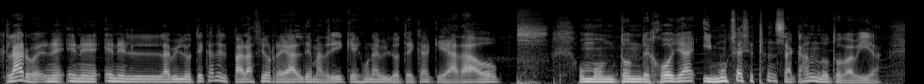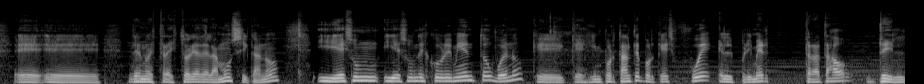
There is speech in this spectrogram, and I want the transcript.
claro, en, la biblioteca del Palacio Real de Madrid, que es una biblioteca que ha dado un montón de joyas y muchas se están sacando todavía eh, eh, de nuestra historia de la música, ¿no? Y es un, y es un descubrimiento, bueno, que, que es importante porque fue el primer tratado de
